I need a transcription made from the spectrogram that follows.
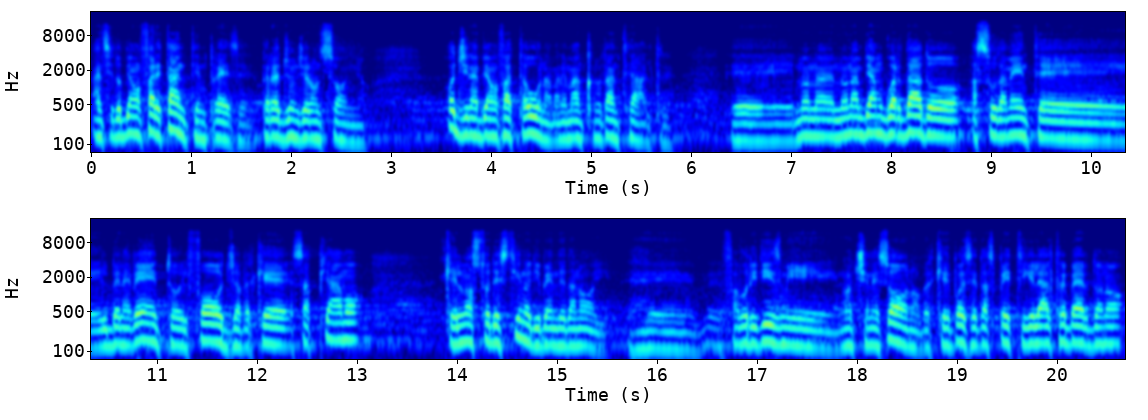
anzi dobbiamo fare tante imprese per raggiungere un sogno. Oggi ne abbiamo fatta una, ma ne mancano tante altre. Eh, non, non, abbiamo guardato assolutamente il Benevento, il Foggia, perché sappiamo che il nostro destino dipende da noi. Eh, favoritismi non ce ne sono perché poi se ti aspetti che le altre perdono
